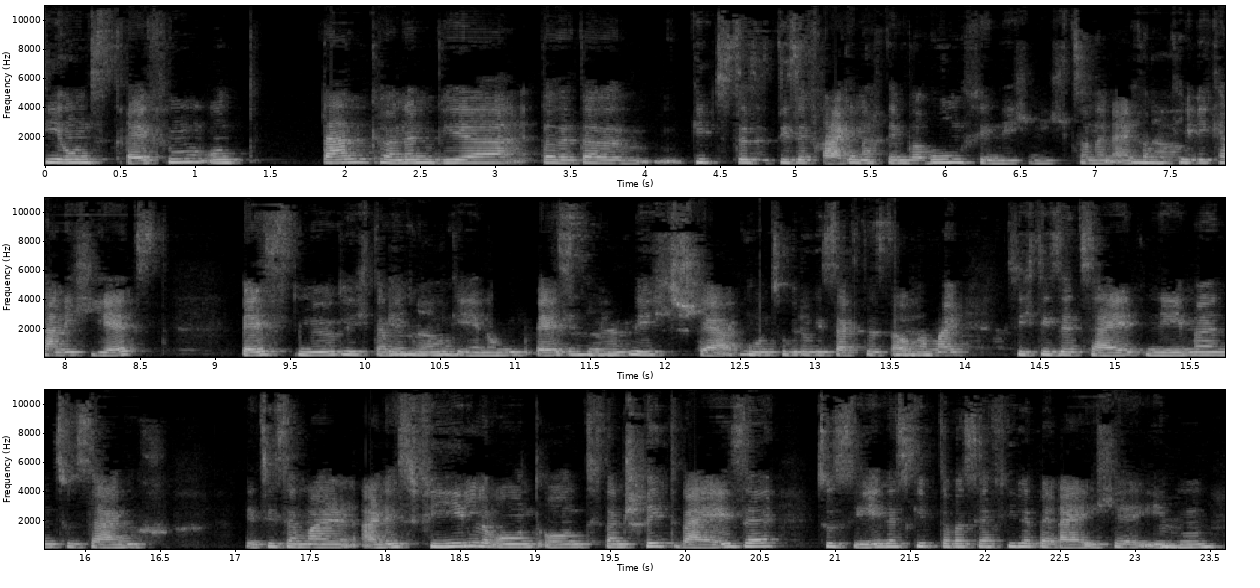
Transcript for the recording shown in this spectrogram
die uns treffen und dann können wir, da, da gibt es diese Frage nach dem Warum, finde ich nicht, sondern einfach, genau. okay, wie kann ich jetzt bestmöglich damit genau. umgehen und mich bestmöglich genau. stärken und so wie du gesagt hast, auch ja. einmal sich diese Zeit nehmen, zu sagen, jetzt ist einmal alles viel und, und dann schrittweise zu sehen, es gibt aber sehr viele Bereiche eben, mhm.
